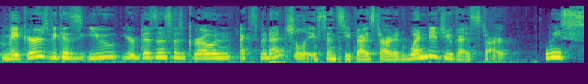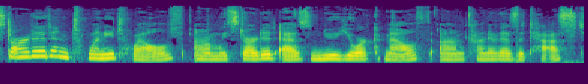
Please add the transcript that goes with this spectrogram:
makers because you your business has grown exponentially since you guys started. When did you guys start? We started in 2012. Um, we started as New York Mouth, um, kind of as a test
